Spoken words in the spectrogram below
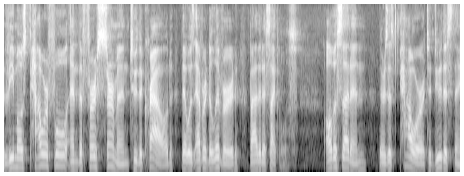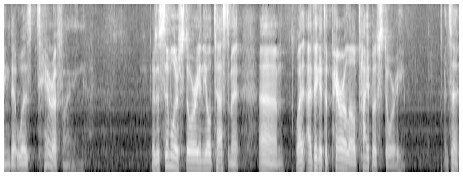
the most powerful and the first sermon to the crowd that was ever delivered by the disciples. All of a sudden, there's this power to do this thing that was terrifying. There's a similar story in the Old Testament. Um, well, I think it's a parallel type of story. It's a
